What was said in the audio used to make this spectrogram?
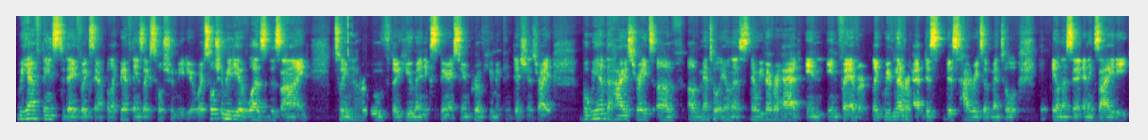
we have things today, for example, like we have things like social media, where social media was designed to improve the human experience, to improve human conditions, right? But we have the highest rates of, of mental illness than we've ever had in in forever. Like we've yeah. never had this this high rates of mental illness and, and anxiety,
